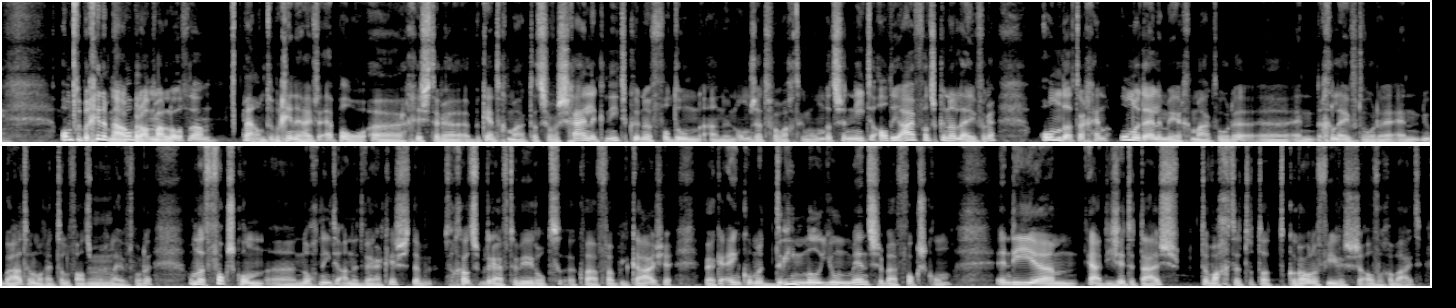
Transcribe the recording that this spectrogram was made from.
Om te beginnen Nou, brand maar los dan. Nou, om te beginnen heeft Apple eh, gisteren bekendgemaakt dat ze waarschijnlijk niet kunnen voldoen aan hun omzetverwachtingen. Omdat ze niet al die iPhones kunnen leveren. Omdat er geen onderdelen meer gemaakt worden eh, en geleverd worden. En überhaupt helemaal geen telefoons meer Mm. geleverd worden. Omdat Foxconn eh, nog niet aan het werk is. De, het grootste bedrijf ter wereld qua fabrikage. werken 1,3 miljoen mensen bij Foxconn. En die, ehm, ja, die zitten thuis te wachten totdat het coronavirus is overgewaaid.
